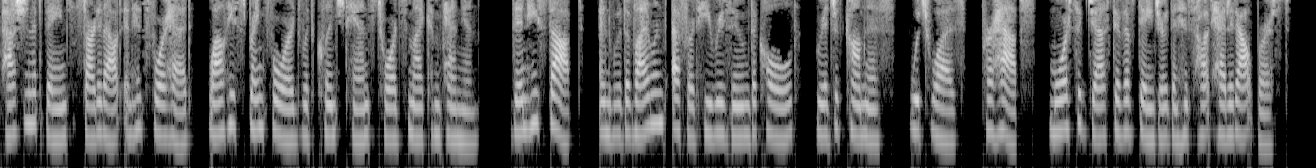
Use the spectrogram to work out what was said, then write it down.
passionate veins started out in his forehead, while he sprang forward with clenched hands towards my companion. Then he stopped, and with a violent effort he resumed a cold, rigid calmness, which was, perhaps, more suggestive of danger than his hot headed outburst.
